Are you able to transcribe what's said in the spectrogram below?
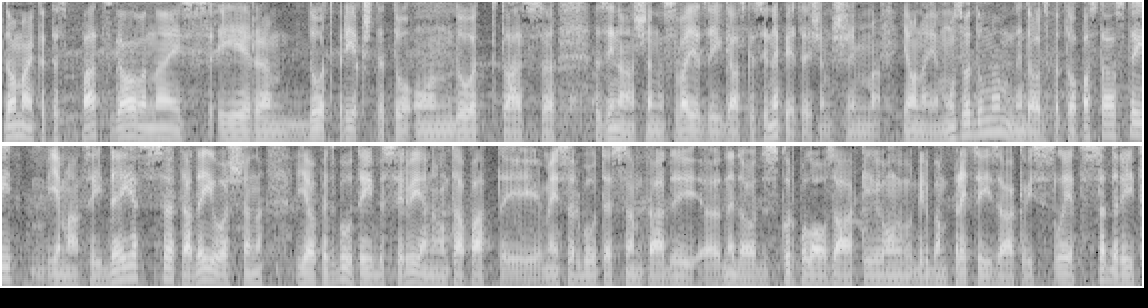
Domāju, ka tas pats galvenais ir um, dot priekšstatu un dot tās uh, zināšanas vajadzīgās, kas ir nepieciešamas šim jaunajam uzvedumam, nedaudz par to pastāstīt, iemācīt idejas. Tā dejošana jau pēc būtības ir viena un tā pati. Mēs varbūt esam tādi uh, nedaudz skrupulozāki un gribam precīzāk visas lietas sadarīt,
